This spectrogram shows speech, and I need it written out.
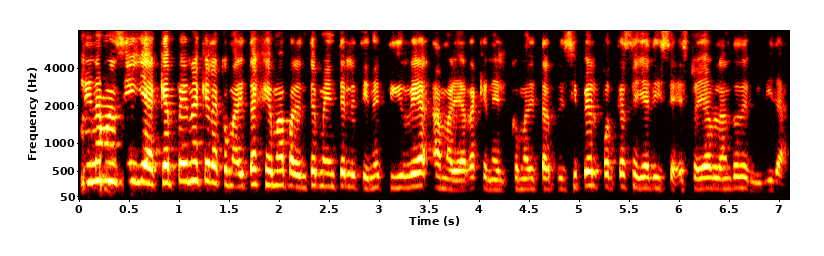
Lina Mancilla, qué pena que la comadita Gema aparentemente le tiene tirria a María Raquel. Comadita, al principio del podcast ella dice, estoy hablando de mi vida.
